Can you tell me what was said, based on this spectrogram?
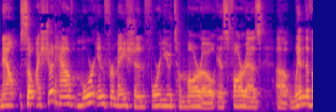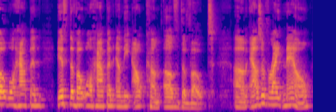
now, so I should have more information for you tomorrow as far as uh, when the vote will happen, if the vote will happen, and the outcome of the vote. Um, as of right now,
